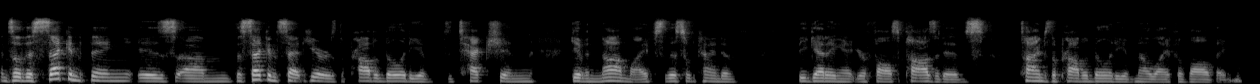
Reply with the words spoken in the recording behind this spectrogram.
And so the second thing is um, the second set here is the probability of detection given non-life. So this would kind of be getting at your false positives times the probability of no life evolving.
